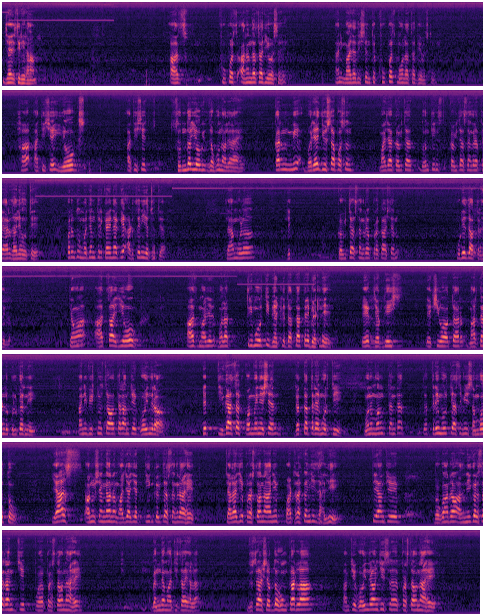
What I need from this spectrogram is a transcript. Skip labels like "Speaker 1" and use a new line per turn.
जय श्रीराम. आज खूपच आनंदाचा दिवस आहे आणि माझ्या दृष्टीने तर खूपच मोलाचा दिवस आहे. हा अतिशय योग अतिशय सुंदर योग जमून आलेला आहे. कारण मी बऱ्याच दिवसापासून माझ्या कविता दोन तीन कविता संग्रह तयार झाले होते परंतु मध्यंतरी काही ना काही अडचणी येत होत्या. त्यामुळं हे कविता संग्रह प्रकाशन पुढे जात राहिलं. तेव्हा आजचा योग आज माझे मला त्रिमूर्ती भेटले दत्तात्रय भेटले एक जगदीश एक शिवावतार मार्तंड कुलकर्णी आणि विष्णूचा अवतार आमचे गोविंदराव. हे तिघाचं कॉम्बिनेशन दत्तात्रय मूर्ती म्हणून म्हणून त्यांचा त्रिमूर्ती असं मी संबोधतो. याच अनुषंगानं माझ्या ज्या तीन कविता संग्रह आहेत. त्याला जी प्रस्तावना आणि पाठराखण जी झाली ती आमचे भगवानराव आजनीकर सरांची प प्रस्तावना आहे. गंधमातीचा याला दुसरा शब्द ओंकारला आमची गोविंदरावांची स प्रस्तावना आहे.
